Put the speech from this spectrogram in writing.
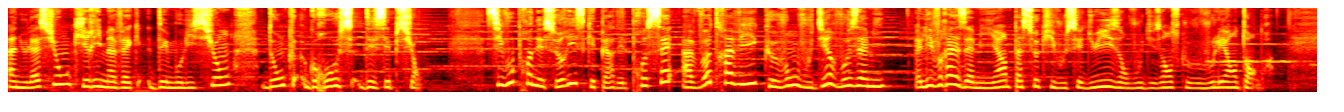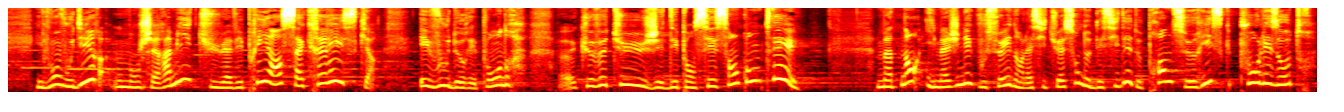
Annulation qui rime avec démolition, donc grosse déception. Si vous prenez ce risque et perdez le procès, à votre avis, que vont vous dire vos amis? Les vrais amis, hein, pas ceux qui vous séduisent en vous disant ce que vous voulez entendre. Ils vont vous dire Mon cher ami, tu avais pris un sacré risque. Et vous de répondre euh, Que veux-tu? J'ai dépensé sans compter. Maintenant, imaginez que vous soyez dans la situation de décider de prendre ce risque pour les autres.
